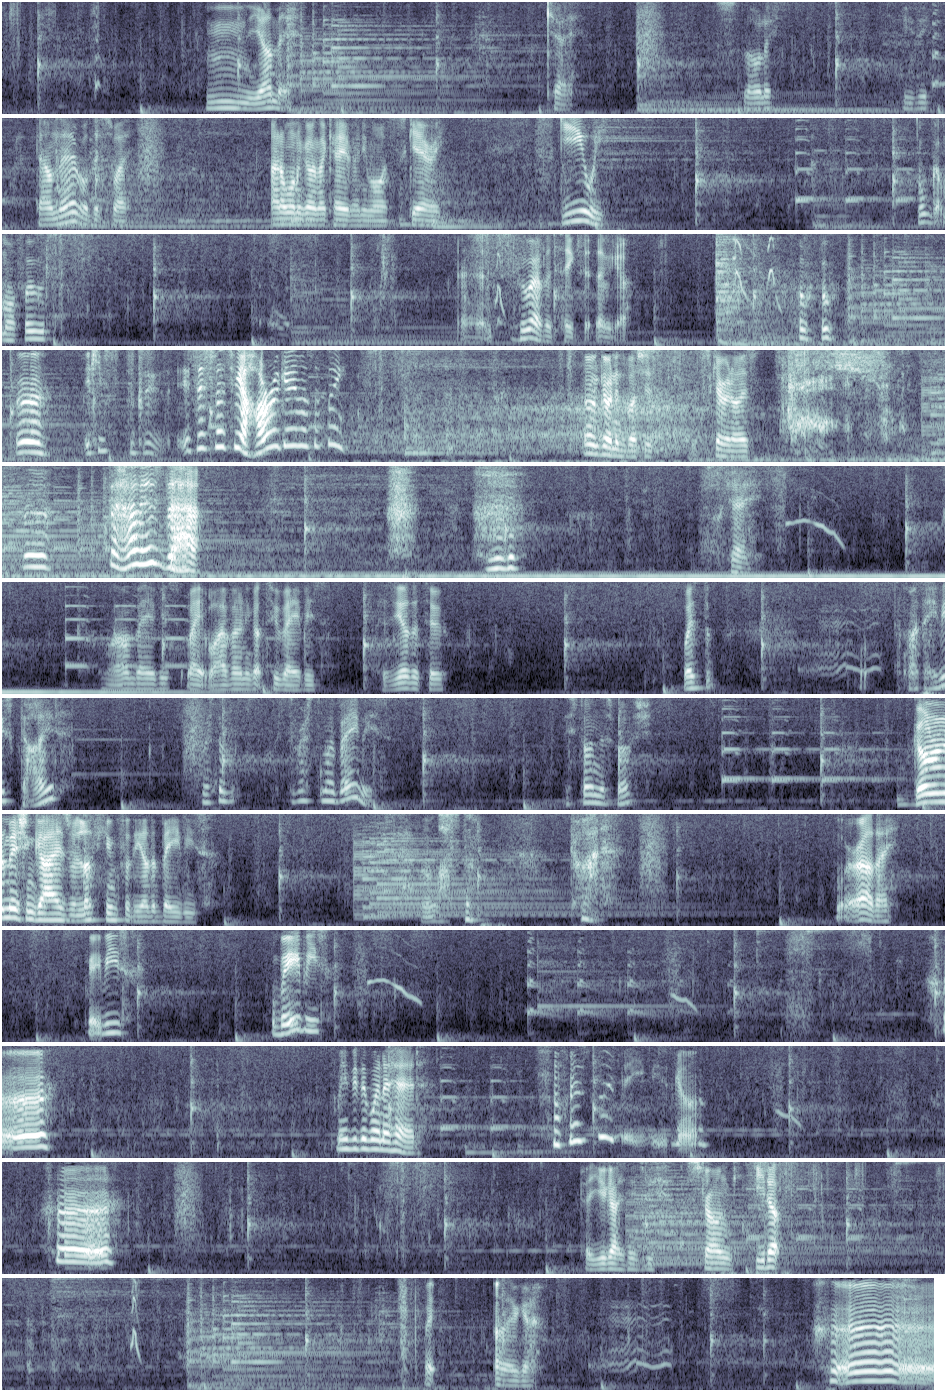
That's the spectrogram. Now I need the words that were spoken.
Mmm, yummy. Okay. Slowly. Easy. Down there or this way? I don't want to go in that cave anymore. It's scary. Scary. Oh, got more food. And whoever takes it, there we go. Oh, oh. Uh, it keeps. Is this meant to be a horror game or something? Oh, I'm going in the bushes. It's a scary noise. Uh, the hell is that? okay. Come on, babies. Wait, well, I've only got two babies. There's the other two. Where's the... My babies died? Where's the... Where's the rest of my babies? They still in this bush? Going on a mission, guys. We're looking for the other babies. I haven't lost them. Come on. Where are they? Babies? Oh, babies? Huh? Maybe they went ahead. Where's my babies gone? Huh? Okay, you guys need to be strong. Eat up. Wait. Oh, there we go. Huh?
